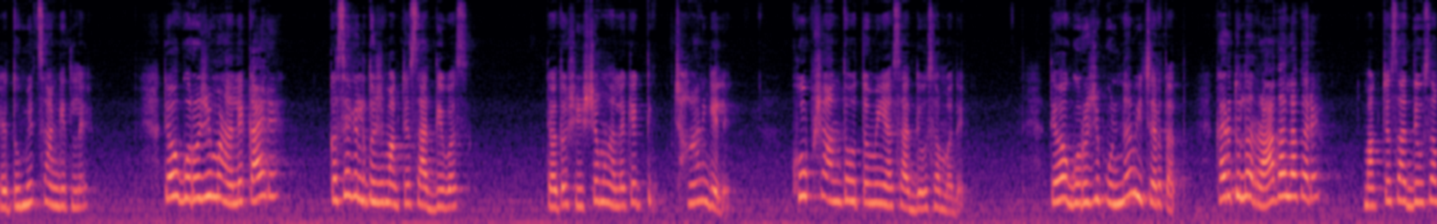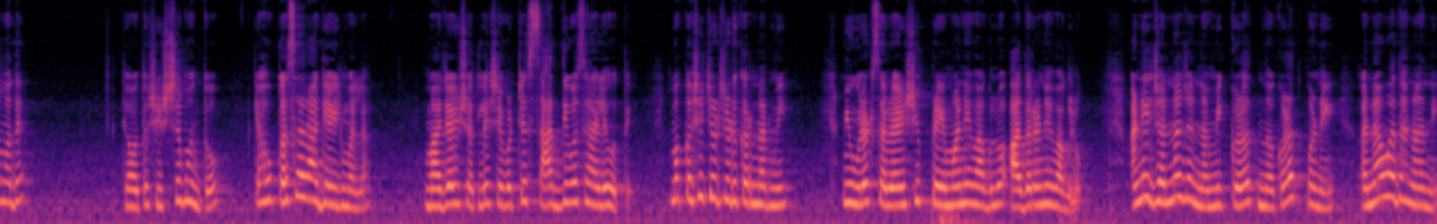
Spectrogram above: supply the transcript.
हे तुम्हीच सांगितले तेव्हा गुरुजी म्हणाले काय रे? कसे गेले तुझे मागचे सात दिवस? तेव्हा तो शिष्य म्हणाला की अगदी छान गेले. खूप शांत होतो मी या सात दिवसामध्ये. तेव्हा गुरुजी पुन्हा विचारतात का रे तुला राग आला का रे मागच्या सात दिवसामध्ये? तेव्हा तो शिष्य म्हणतो की अहो कसा राग येईल मला? माझ्या आयुष्यातले शेवटचे सात दिवस राहिले होते. मग कशी चिडचिड करणार मी? मी उलट सगळ्यांशी प्रेमाने वागलो आदराने वागलो. आणि ज्यांना ज्यांना मी कळत नकळतपणे अनावधानाने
